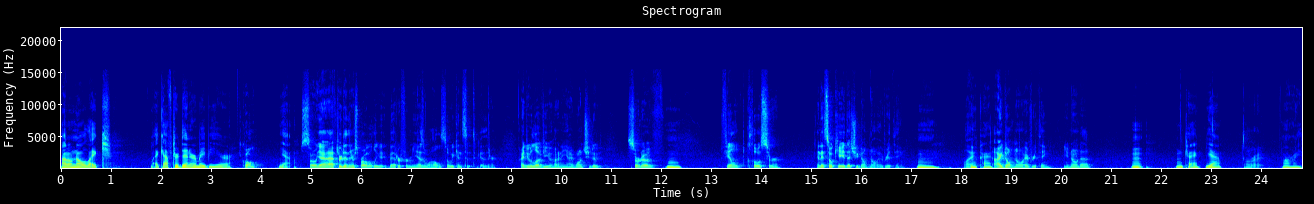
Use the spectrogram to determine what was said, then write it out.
I don't know. Like, like after dinner, maybe, or Cool. yeah. So yeah, after dinner is probably better for me as well, so we can sit together. I do love you, honey. I want you to sort of Hmm. feel closer, and it's okay that you don't know everything. Hmm. Like Okay. I don't know everything. You know that? Mm. Okay. Yeah. All right. All right.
